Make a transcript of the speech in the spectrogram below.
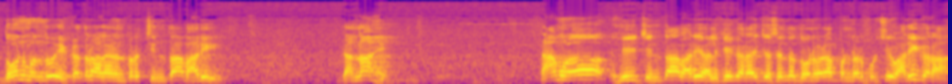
दोन बंधू एकत्र आल्यानंतर चिंता भारी त्यांना आहे. त्यामुळं ही चिंता भारी हलकी करायची असेल तर दोन वेळा पंढरपूरची वारी करा.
